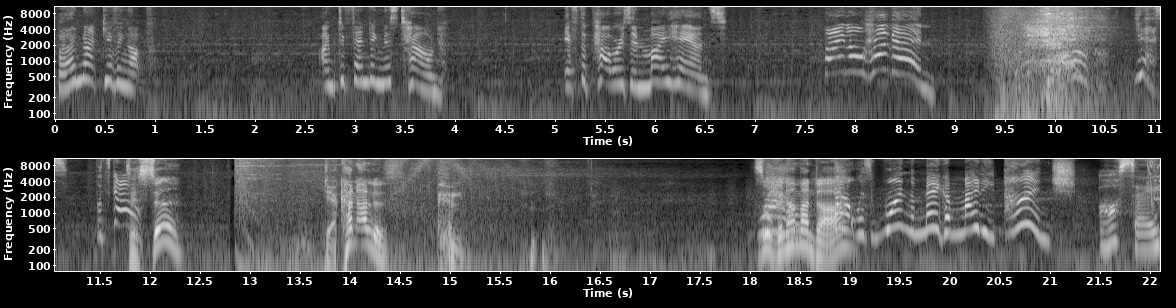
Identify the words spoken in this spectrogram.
But I'm not giving up. I'm defending this town. If the power's in my hands. Final heaven! yes! Let's go! Siehste? Der kann alles. so, wen haben wir da? That was one the mega mighty punch! I'll say.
